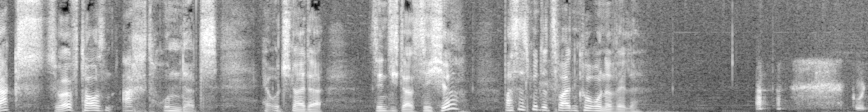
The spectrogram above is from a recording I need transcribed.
DAX 12.800. Herr Utschneider, sind Sie da sicher? Was ist mit der zweiten Corona-Welle? Gut,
